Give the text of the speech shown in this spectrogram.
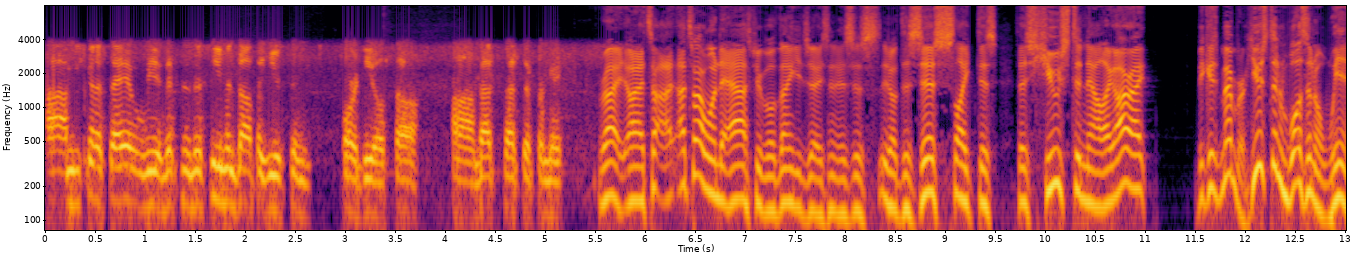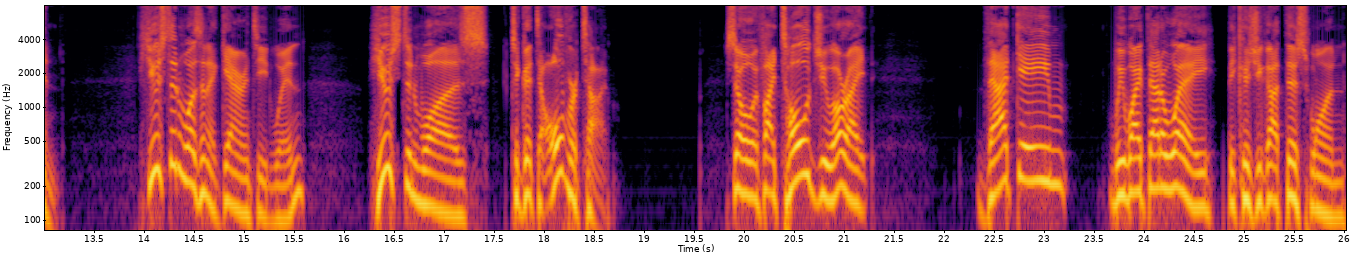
I'm just going to say we this is this evens out the Houston ordeal. So um, that's that's it for me. Right. all right That's that's what I wanted to ask people. Thank you, Jason. Is this you know does this like this this Houston now like all right because remember Houston wasn't a win. Houston wasn't a guaranteed win. Houston was to get to overtime. So if I told you, all right, that game we wiped that away because you got this one,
